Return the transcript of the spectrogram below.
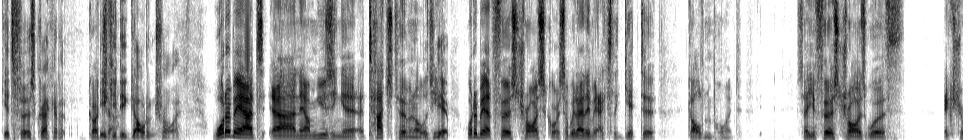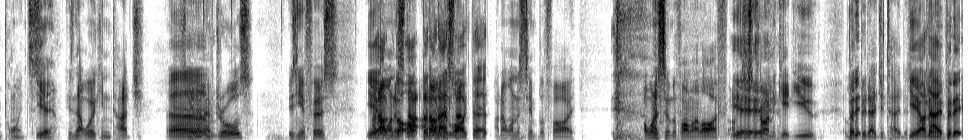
gets first crack at it. Gotcha. If you did golden try, What about uh, now? I'm using a, a touch terminology. Yep. What about first try score? So we don't even actually get to golden point. So your first try is worth extra points. Yeah. Isn't that working touch? So you don't have Um, draws. Isn't your first? yeah, I don't want to start. but I wanna don't start- like that. I don't want to simplify. I want to simplify my life. I'm just trying to get you a But little it- bit agitated. Yeah, I know, but it,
